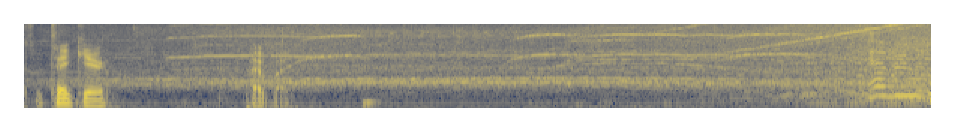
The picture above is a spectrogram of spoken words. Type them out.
So take care. Bye bye. Everywhere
